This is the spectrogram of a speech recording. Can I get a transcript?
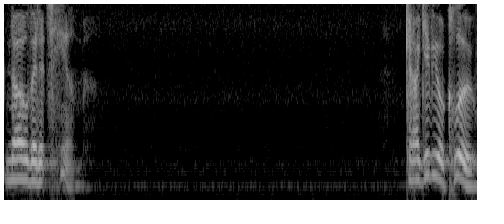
know that it's Him? Can I give you a clue?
